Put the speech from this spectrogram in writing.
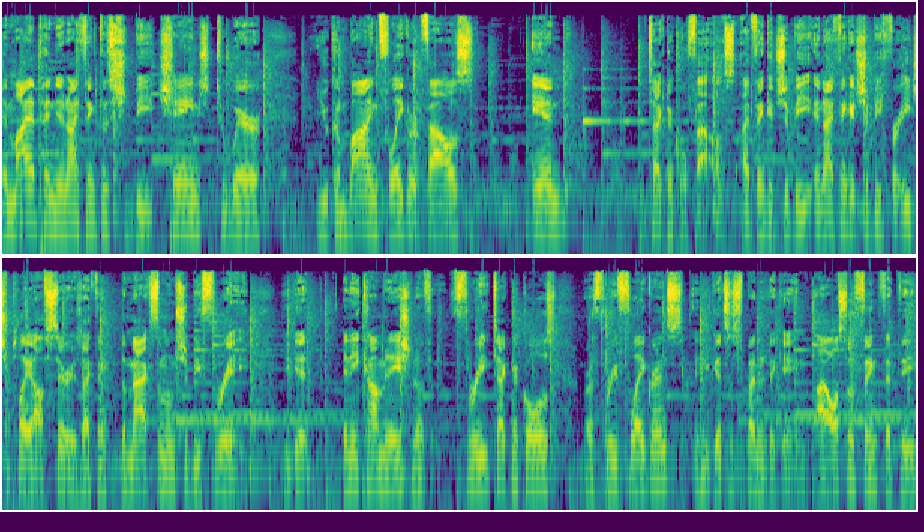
In my opinion, I think this should be changed to where you combine flagrant fouls and technical fouls. I think it should be, and I think it should be for each playoff series. I think the maximum should be three. You get any combination of three technicals or three flagrants, and you get suspended a game. I also think that the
